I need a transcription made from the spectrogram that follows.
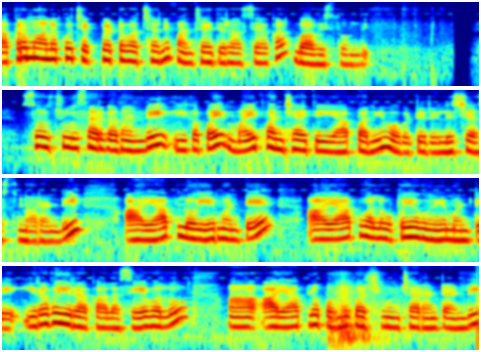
అక్రమాలకు చెక్ పెట్టవచ్చని పంచాయతీరాజ్ శాఖ భావిస్తుంది. సో చూశారు కదండి. ఇకపై మై పంచాయతీ యాప్ అని ఒకటి రిలీజ్ చేస్తున్నారండి. ఆ యాప్లో ఏమంటే ఆ యాప్ వల్ల ఉపయోగం ఏమంటే ఇరవై రకాల సేవలు ఆ, ఆ యాప్లో పొందుపరిచి ఉంచారంట అండి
